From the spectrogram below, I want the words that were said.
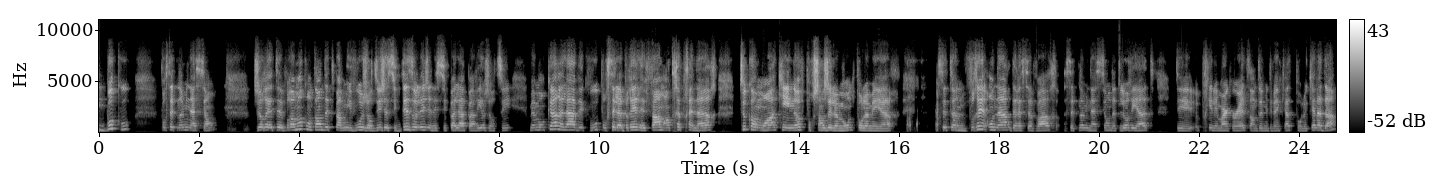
beaucoup pour cette nomination. J'aurais été vraiment contente d'être parmi vous aujourd'hui. Je suis désolée, je ne suis pas là à Paris aujourd'hui, mais mon cœur est là avec vous pour célébrer les femmes entrepreneurs, tout comme moi, qui innovent pour changer le monde pour le meilleur. C'est un vrai honneur de recevoir cette nomination, d'être lauréate des prix Les Margarets en 2024 pour le Canada.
